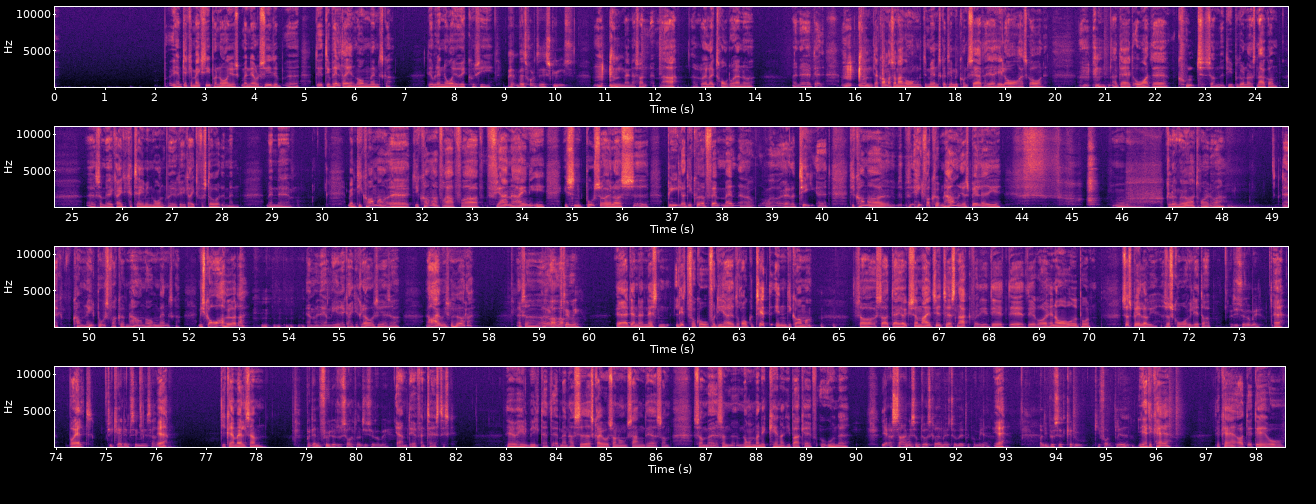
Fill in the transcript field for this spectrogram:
Jamen, det kan man ikke sige på nordjysk, men jeg vil sige, det, øh, det, det vælter ind med unge mennesker. Det vil en nordjysk ikke kunne sige. Hvad, hvad tror du, det skyldes? man er sådan, nej, jeg kan heller ikke tro, du er noget. Men øh, der, der kommer så mange unge mennesker til mit koncerter, jeg er helt overrasket over det. og der er et ord, der er kult, som de begynder at snakke om, øh, som jeg ikke rigtig kan tage i min mund, for jeg kan ikke rigtig forstå det, men, men, øh, men de kommer, øh, de kommer fra, fra fjerne egne i, i sådan busser eller øh, biler, de kører fem mand eller, eller ti. Øh, de kommer øh, helt fra København. Jeg spillede i uh, Gløngøre, tror jeg det var. Der kom en hel bus fra København unge mennesker. Vi skal overhøre høre dig jamen, jamen, I er ikke rigtig kloge, siger jeg så. Nej, vi skal høre dig. Altså, Der er god stemning. Ja, den er næsten lidt for god, for de har drukket tæt, inden de kommer. Så, så der er jo ikke så meget tid til at snakke, fordi det, det, det går hen over hovedet på dem. Så spiller vi, og så skruer vi lidt op. Og de synger med. Ja, på alt. De kan dem simpelthen sammen. Ja, de kan dem alle sammen. Hvordan føler du så, når de synger med? Jamen, det er fantastisk. Det er jo helt vildt, at, at man har siddet og skrevet sådan nogle sange der, som, som uh, sådan, nogen man ikke kender, de bare kan uden ad. Ja, og sange, som du har skrevet, mens du har været deprimeret. Ja, Og lige pludselig kan du give folk glæde. Ja, det kan jeg. Det kan jeg, og det, det er jo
